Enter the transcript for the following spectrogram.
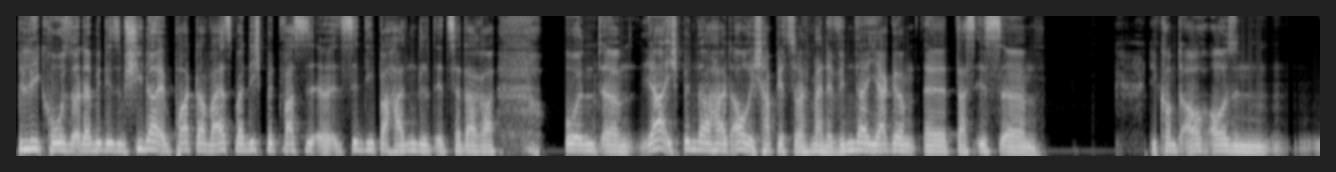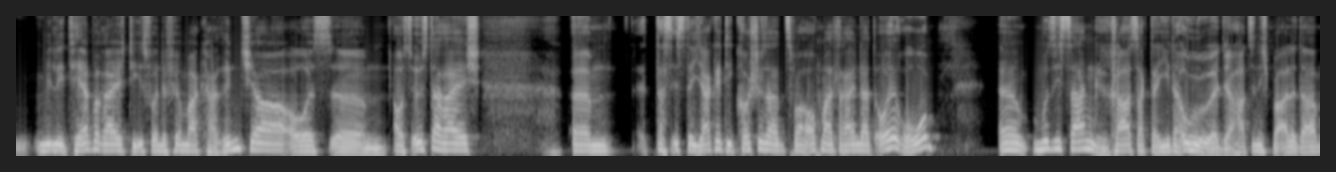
Billighosen oder mit diesem China-Import, da weiß man nicht, mit was äh, sind die behandelt etc. Und ähm, ja, ich bin da halt auch. Ich habe jetzt zum Beispiel meine Winterjacke, äh, das ist. Ähm, die kommt auch aus dem Militärbereich, die ist von der Firma Carinthia aus, ähm, aus Österreich. Ähm, das ist eine Jacke, die kostet zwar auch mal 300 Euro, äh, muss ich sagen. Klar sagt da jeder, oh, der hat sie nicht mehr alle da.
